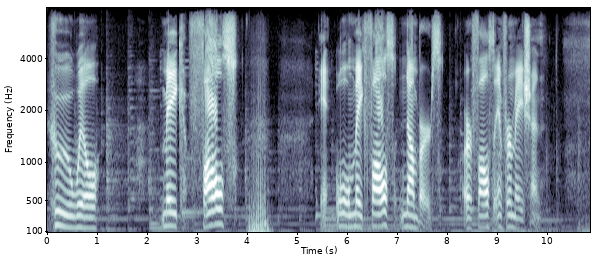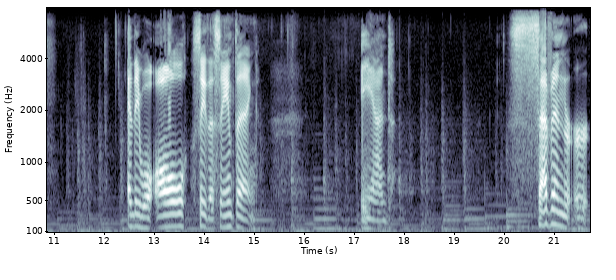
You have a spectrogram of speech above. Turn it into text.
who will make false will make false numbers or false information and they will all say the same thing. And seven or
